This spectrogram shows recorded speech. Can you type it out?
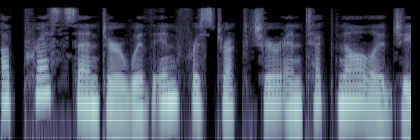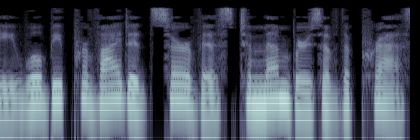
A press center with infrastructure and technology will be provided service to members of the press.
